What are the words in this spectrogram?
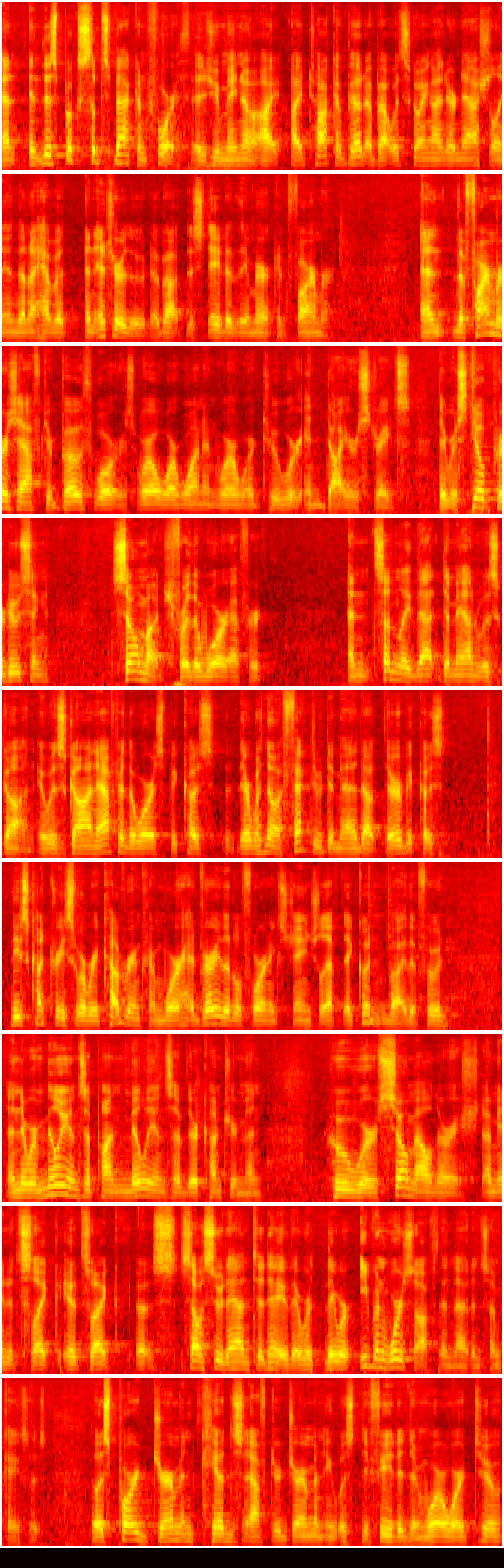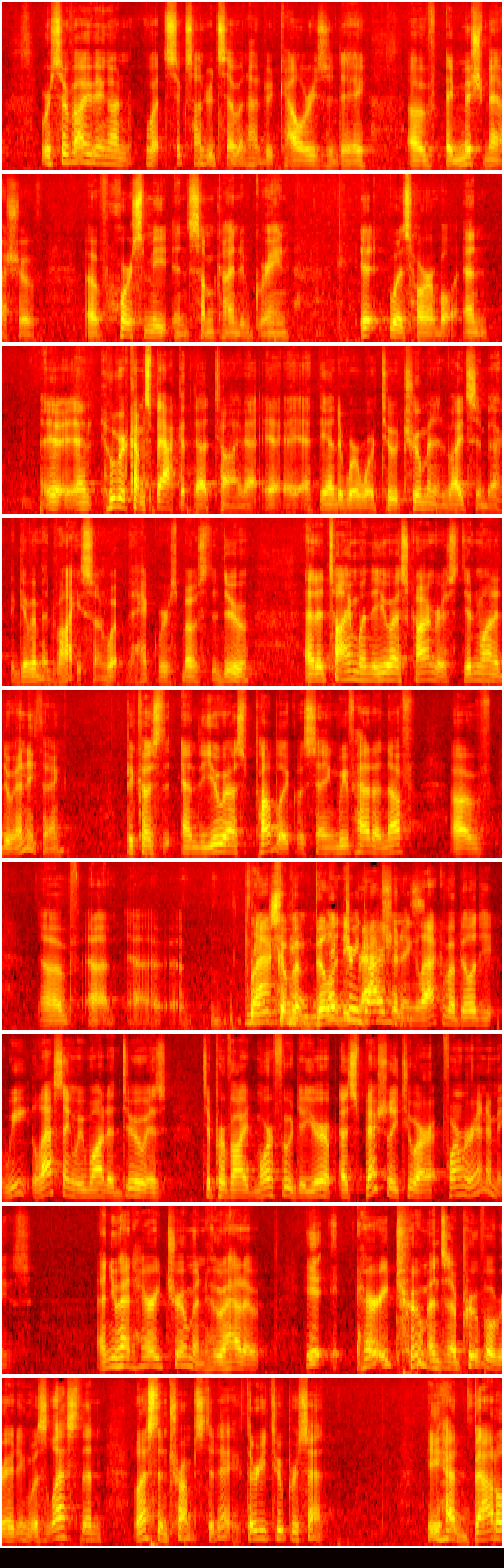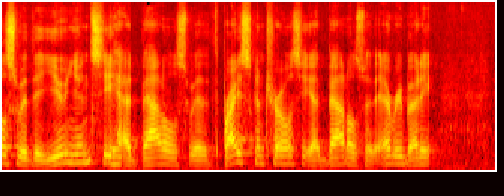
And, and this book slips back and forth, as you may know. I, I talk a bit about what's going on internationally, and then I have a, an interlude about the state of the American farmer. And the farmers after both wars, World War I and World War II, were in dire straits. They were still producing so much for the war effort, and suddenly that demand was gone. It was gone after the wars because there was no effective demand out there because these countries were recovering from war had very little foreign exchange left. They couldn't buy the food. And there were millions upon millions of their countrymen who were so malnourished. I mean, it's like, it's like uh, South Sudan today. They were, they were even worse off than that in some cases. Those poor German kids after Germany was defeated in World War II were surviving on, what, 600, 700 calories a day of a mishmash of, of horse meat and some kind of grain. It was horrible. And and Hoover comes back at that time, at, at, the end of World War II. Truman invites him back to give him advice on what the heck we're supposed to do. at a time when the US Congress didn't want to do anything because, and the US public was saying, we've had enough of, of uh, uh, lack of ability, victory rationing, gardens. lack of ability. We, last thing we want to do is to provide more food to Europe, especially to our former enemies. And you had Harry Truman, who had a he, Harry Truman's approval rating was less than less than Trump's today, 32 percent. He had battles with the unions, he had battles with price controls, he had battles with everybody,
